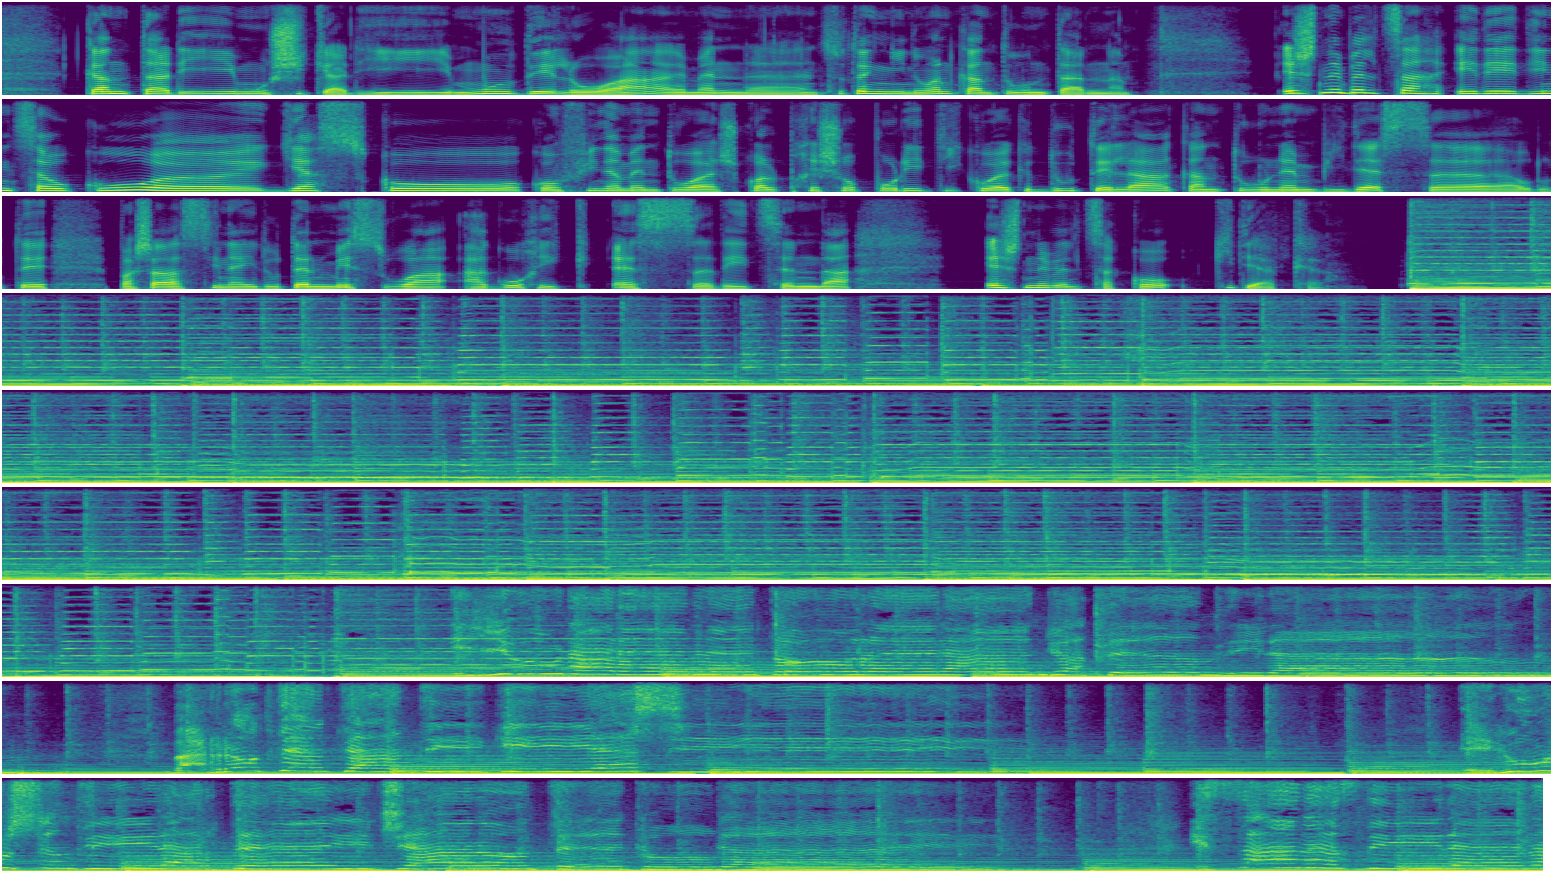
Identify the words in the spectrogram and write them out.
kantari, musikari, modeloa, hemen eh, entzuten ginuan kantu untan. Esne beltza ere dintzauku, e, eh, giazko konfinamentua eskual preso politikoek dutela, kantu unen bidez, e, hau dute pasazina iduten mesua agurik ez deitzen da, esne beltzako kideak. Itxaroteko gai Izan ez diren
